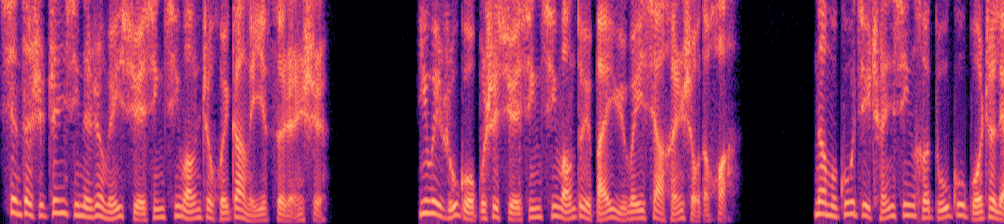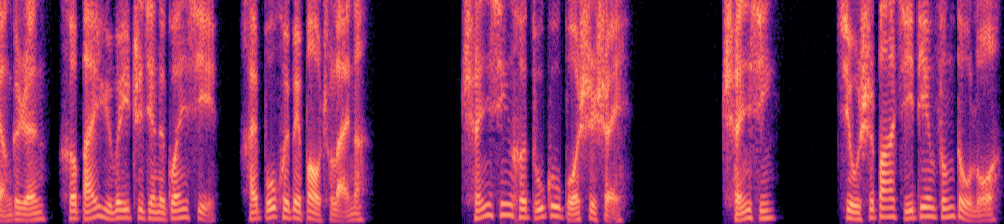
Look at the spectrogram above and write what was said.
现在是真心的认为血腥亲王这回干了一次人事，因为如果不是血腥亲王对白羽薇下狠手的话。那么，估计陈星和独孤博这两个人和白羽薇之间的关系还不会被爆出来呢。陈星和独孤博是谁？陈星，九十八级巅峰斗罗，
